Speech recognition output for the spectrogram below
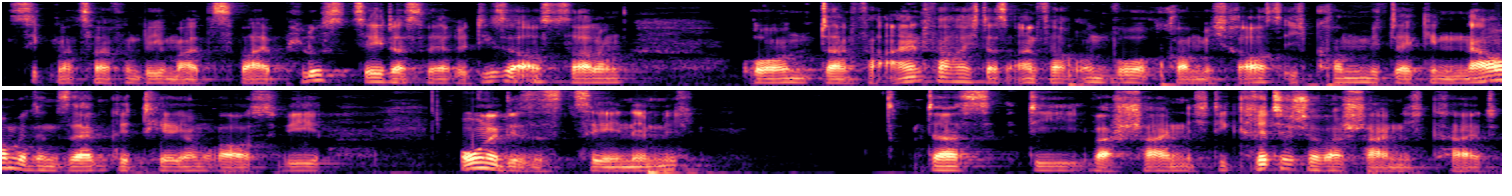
Sigma 2 von B mal 2 plus C, das wäre diese Auszahlung. Und dann vereinfache ich das einfach. Und wo komme ich raus? Ich komme mit der genau mit demselben Kriterium raus wie ohne dieses C, nämlich, dass die wahrscheinlich, die kritische Wahrscheinlichkeit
